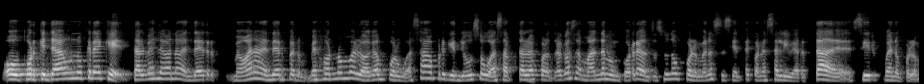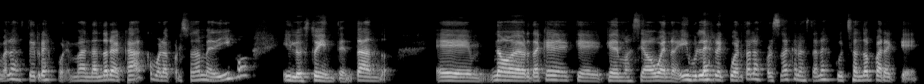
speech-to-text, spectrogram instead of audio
o porque ya uno cree que tal vez le van a vender, me van a vender, pero mejor no me lo hagan por WhatsApp, porque yo uso WhatsApp tal vez para otra cosa, mándame un correo. Entonces uno por lo menos se siente con esa libertad de decir, bueno, por lo menos estoy mandándole acá como la persona me dijo y lo estoy intentando. Eh, no, de verdad que, que, que, demasiado bueno. Y les recuerdo a las personas que nos están escuchando para que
